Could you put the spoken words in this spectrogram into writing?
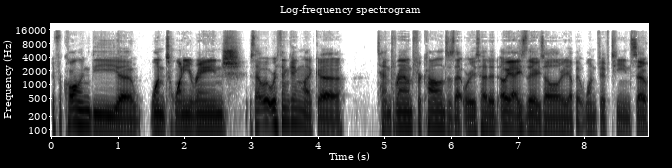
if we're calling the 120 range, is that what we're thinking? Like a tenth round for Collins? Is that where he's headed? Oh yeah, he's there. He's already up at 115. So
